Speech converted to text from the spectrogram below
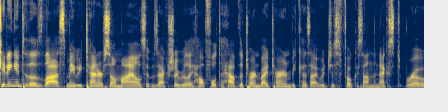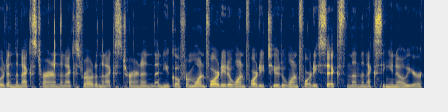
getting into those last maybe 10 or so miles, it was actually really helpful to have the turn by turn because I would just focus on the next road and the next turn and the next road and the next turn. And then you go from 140 to 142 to 146. And then the next thing you know, you're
